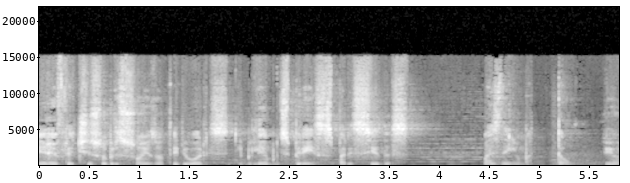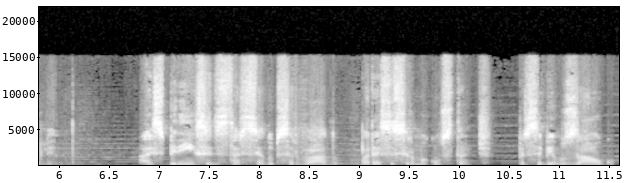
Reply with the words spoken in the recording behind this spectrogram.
E refleti sobre sonhos anteriores e me lembro de experiências parecidas, mas nenhuma tão violenta. A experiência de estar sendo observado parece ser uma constante. Percebemos algo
